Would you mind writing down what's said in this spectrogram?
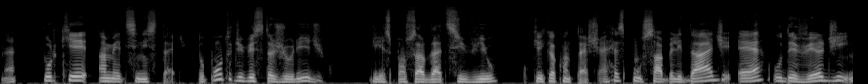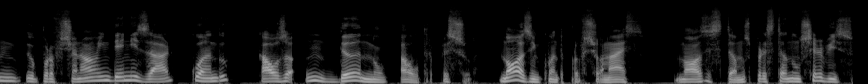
né? Porque a medicina estética. Do ponto de vista jurídico, de responsabilidade civil, o que, que acontece? A responsabilidade é o dever de o profissional indenizar quando causa um dano a outra pessoa. Nós, enquanto profissionais, nós estamos prestando um serviço.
